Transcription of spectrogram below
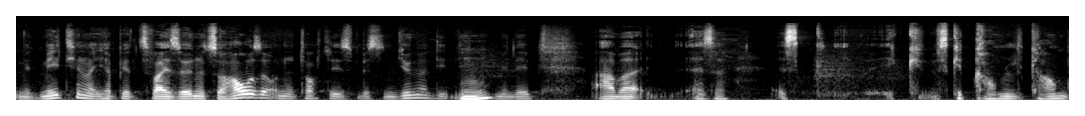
mit Mädchen, weil ich habe jetzt zwei Söhne zu Hause und eine Tochter, die ist ein bisschen jünger, die nicht Mhm. mit mir lebt. Aber also es, es gibt kaum, kaum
